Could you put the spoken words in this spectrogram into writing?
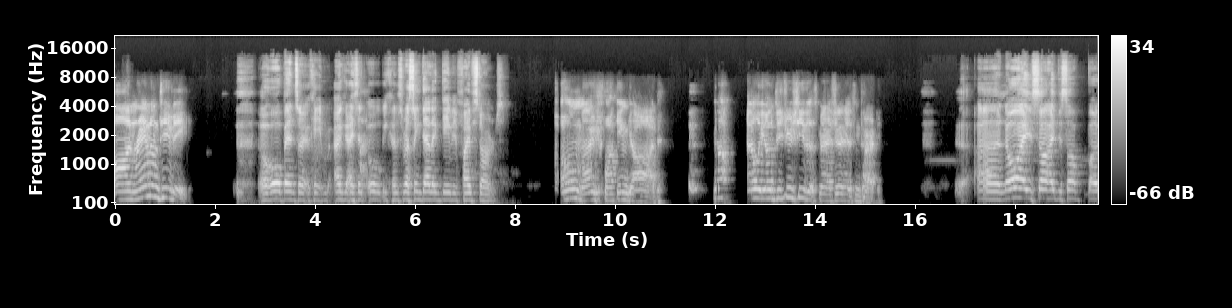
on random TV. Oh, oh, Ben, sorry. Okay, I, I said oh because Wrestling Data gave it five stars. Oh my fucking god. Now, Elio, did you see this match in its entirety? Uh, no, I saw. I just saw uh,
